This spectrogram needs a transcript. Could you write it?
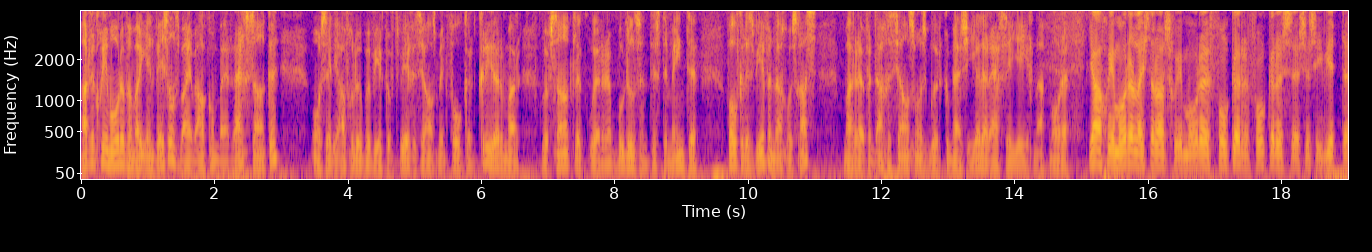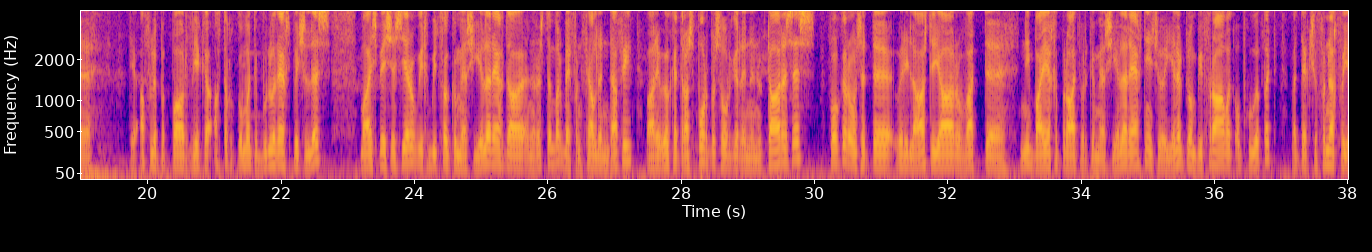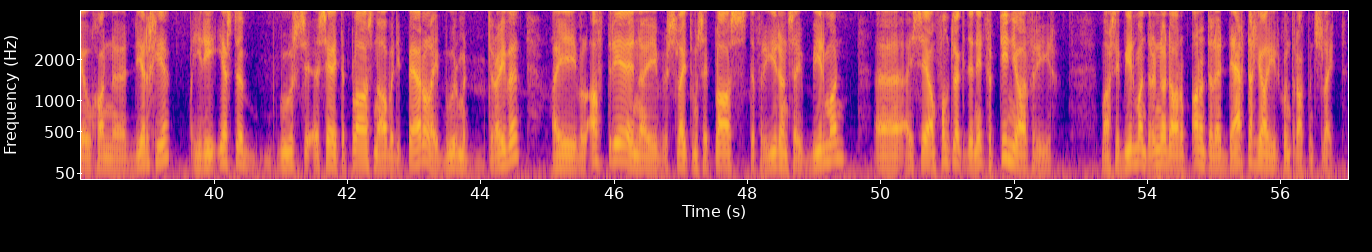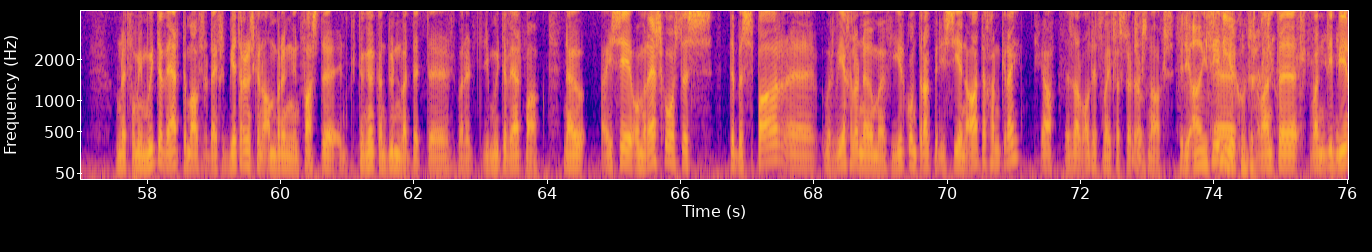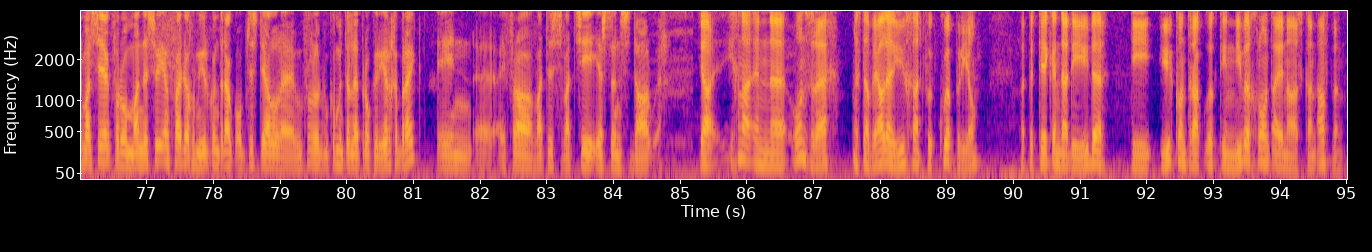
Hartlik goeiemôre van my een Wessels baie welkom by Regsake. Ons het die afgelope week of twee gesels met Volker Kreur, maar hoofsaaklik oor boedels en testamente. Volker is weer vandag ons gas, maar uh, vandag gesels ons oor kommersiële reg sê jy Ignas. Môre. Ja, goeiemôre luisteraars, goeiemôre Volker. Volker is eh, soos jy weet uh, die afgelope paar weke agtergekom met 'n boedelreg spesialis, maar hy spesialiseer op die gebied van kommersiële reg daar in Rustenburg by Van Velden Duffy, waar hy ook 'n transportbesorger en 'n notaris is. Volker, ons het uh, oor die laaste jaar wat uh, nie baie gepraat oor kommersiële reg nie, so 'n hele klompie vrae wat opgehoop het wat ek so vinnig vir jou gaan uh, deurgee. Hierdie eerste boer sê, sê hy het 'n plaas naby die Parel, hy boer met druiwe. Hy wil aftree en hy besluit om sy plaas te verhuur aan sy buurman. Uh hy sê aanvanklik hy net vir 10 jaar verhuur. Maar sy buurman dring nou daarop aan dat hulle 30 jaar huurkontrak moet sluit om dit vir my moeite werd te maak sodat hy verbeterings kan aanbring en vaste en dinge kan doen wat dit uh, wat dit die moeite werd maak. Nou hy sê om reskoste te bespaar, uh, oorweeg hulle nou om 'n huurkontrak by die CNA te gaan kry. Ja, dis dan altyd vir my verskriklik ja. snaaks. Het die ANC nie uh, huurkontrak? Want uh, want die buurman sê ook vir hom man, dit is so eenvoudig om huurkontrak op te stel. Uh, hoeveel hoekom moet hulle 'n prokureur gebruik? En uh, hy vra wat is wat sê eerstens daaroor? Ja, ek gaan in uh, ons reg is daar wel 'n huurgat verkoopreël wat beteken dat die huurder die huurkontrak ook teen nuwe grondeienaars kan afdwing.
